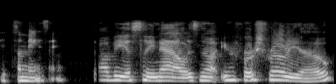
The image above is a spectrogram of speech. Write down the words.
it's amazing. Obviously now is not your first rodeo.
